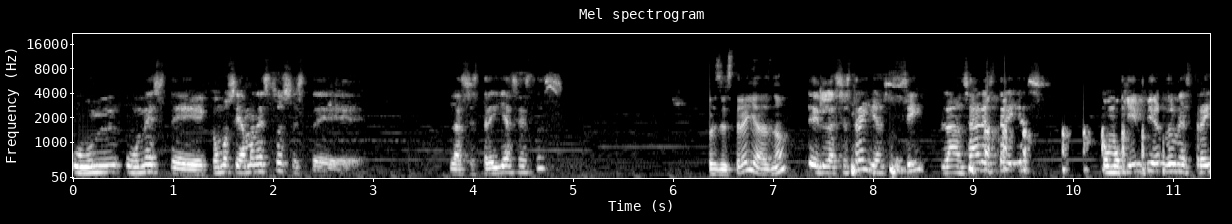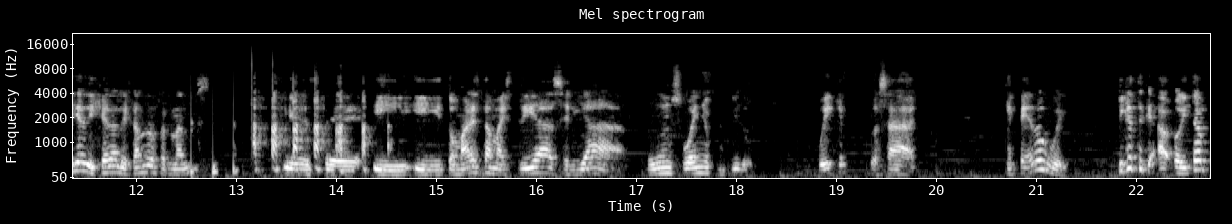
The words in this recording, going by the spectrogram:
un, un este, ¿cómo se llaman estos? Este, las estrellas estas. Pues estrellas, ¿no? Eh, las estrellas, sí, lanzar estrellas. Como quien pierde una estrella, dijera Alejandro Fernández. Y, este, y, y tomar esta maestría sería un sueño cumplido. Güey, que, o sea, ¿qué pedo, güey? Fíjate que ahorita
